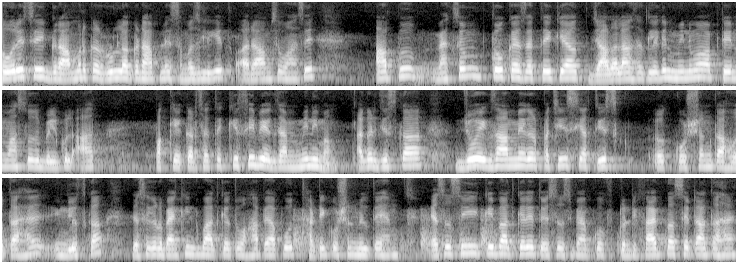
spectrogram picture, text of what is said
थोड़े से ग्रामर का रूल अगर आपने समझ लिए तो आराम से वहाँ से आप मैक्सिमम तो कह सकते हैं कि आप ज़्यादा ला सकते लेकिन मिनिमम आप टेन मार्क्स तो बिल्कुल आप पक्के कर सकते किसी भी एग्ज़ाम मिनिमम अगर जिसका, जो एग्ज़ाम में अगर पच्चीस या तीस क्वेश्चन का होता है इंग्लिश का, जैसे अगर बैंकिंग की बात करें तो वहाँ पे आपको थर्टी क्वेश्चन मिलते हैं। एसएससी की बात करें तो एसएससी में आपको ट्वेंटी फाइव का सेट आता है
